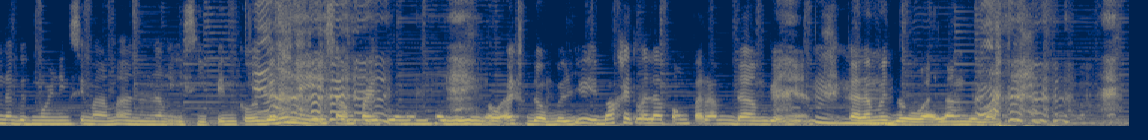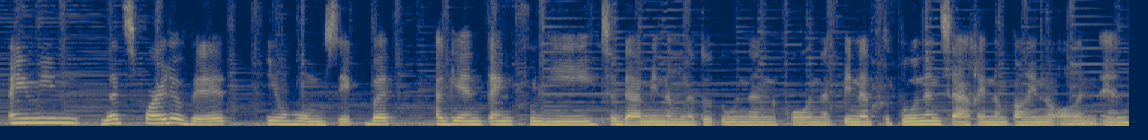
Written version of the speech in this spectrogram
na good morning si mama, ano nang isipin ko. Ganun eh, isang part yan ng pagiging OFW eh. Bakit wala pang paramdam, ganyan. Mm-hmm. Kala mo jowa lang, di ba? I mean, that's part of it, yung homesick. But again, thankfully, sa dami ng natutunan ko na pinatutunan sa akin ng Panginoon and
